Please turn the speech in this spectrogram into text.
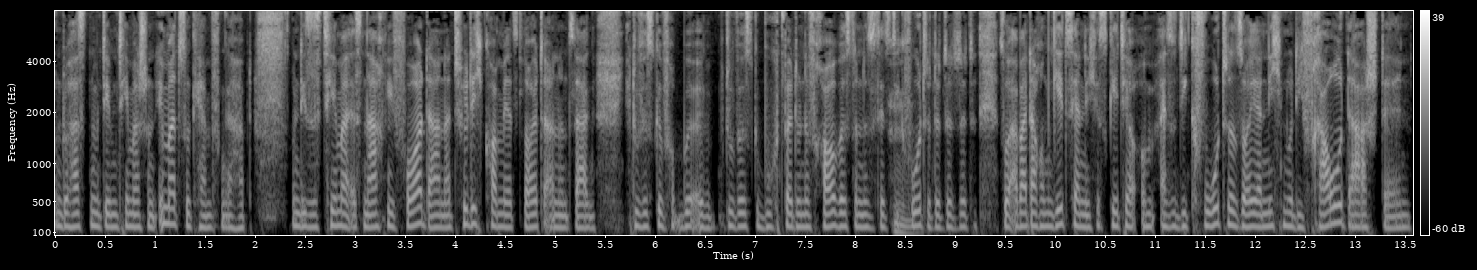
und du hast mit dem Thema schon immer zu kämpfen gehabt. Und dieses Thema ist nach wie vor da. Natürlich kommen jetzt Leute an und sagen, ja, du wirst, du wirst gebucht, weil du eine Frau bist und das ist jetzt die mhm. Quote. So, aber darum geht's ja nicht. Es geht ja um, also die Quote soll ja nicht nur die Frau darstellen,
